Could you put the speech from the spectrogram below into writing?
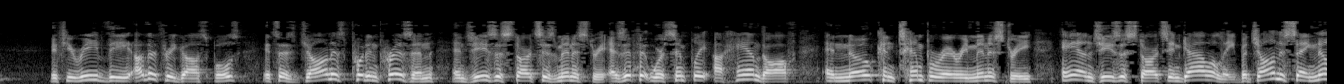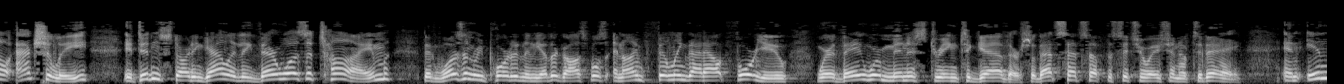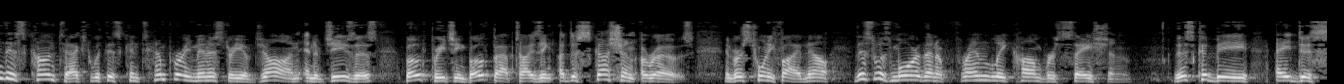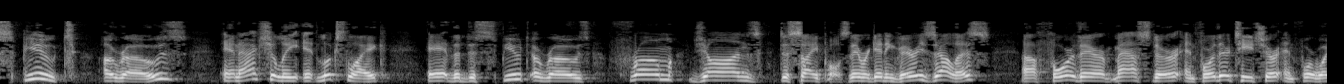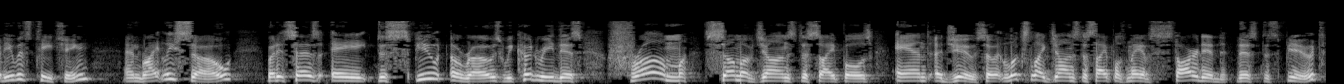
If you read the other three Gospels, it says John is put in prison and Jesus starts his ministry, as if it were simply a handoff and no contemporary ministry, and Jesus starts in Galilee. But John is saying, no, actually, it didn't start in Galilee. There was a time that wasn't reported in the other Gospels, and I'm filling that out for you, where they were ministering together. So that sets up the situation of today. And in this context, with this contemporary ministry of John and of Jesus, both preaching, both baptizing, a discussion arose. In verse 25, now, this was more than a friendly conversation. This could be a dispute arose, and actually it looks like a, the dispute arose from John's disciples. They were getting very zealous uh, for their master and for their teacher and for what he was teaching, and rightly so. But it says a dispute arose. We could read this from some of John's disciples and a Jew. So it looks like John's disciples may have started this dispute.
